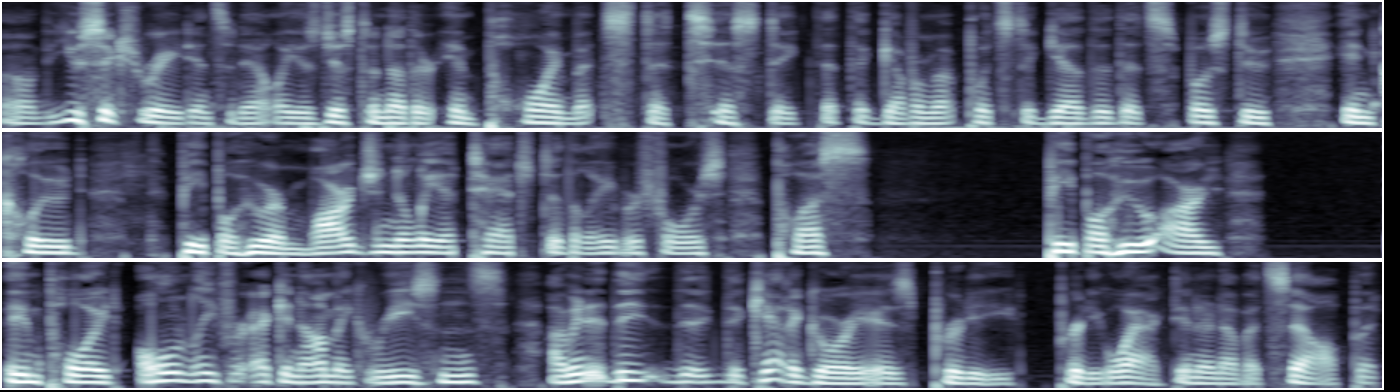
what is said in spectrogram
Uh, the U6 rate, incidentally, is just another employment statistic that the government puts together that's supposed to include people who are marginally attached to the labor force, plus people who are employed only for economic reasons. I mean, the, the, the category is pretty pretty whacked in and of itself, but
